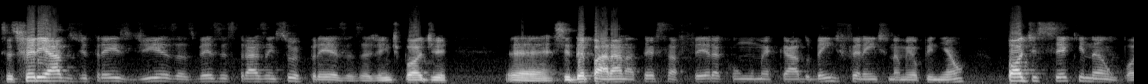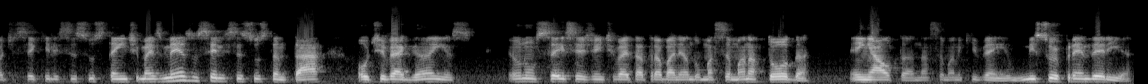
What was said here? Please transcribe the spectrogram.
Esses feriados de três dias às vezes trazem surpresas. A gente pode é, se deparar na terça-feira com um mercado bem diferente, na minha opinião. Pode ser que não, pode ser que ele se sustente, mas mesmo se ele se sustentar ou tiver ganhos, eu não sei se a gente vai estar trabalhando uma semana toda em alta na semana que vem. Me surpreenderia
